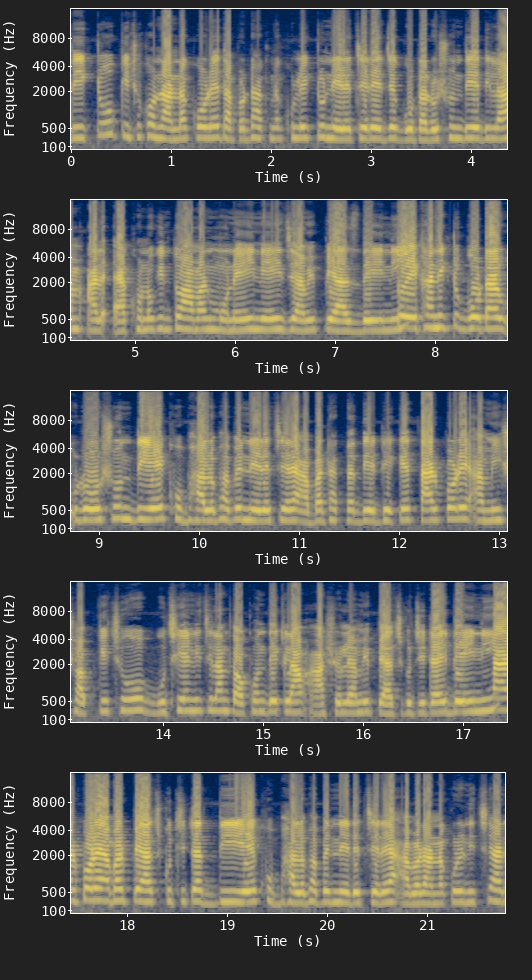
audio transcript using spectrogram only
দিয়ে একটু কিছুক্ষণ রান্না করে তারপর ঢাকনা খুলে একটু নেড়ে চেড়ে যে গোটা রসুন দিয়ে দিলাম। আর এখনও কিন্তু আমার মনেই নেই যে আমি পেঁয়াজ দেইনি। তো এখানে একটু গোটা রসুন দিয়ে খুব ভালোভাবে নেড়েচেড়ে আবার ঢাকনা দিয়ে ঢেকে তারপরে আমি সবকিছু গুছিয়ে নিয়েছিলাম, তখন দেখলাম আসলে আমি পেঁয়াজ কুচিটাই দেইনি। তারপরে আবার পেঁয়াজ কুচিটা দিয়ে খুব ভালোভাবে নেড়ে চেড়ে আবার রান্না করে নিচ্ছি। আর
